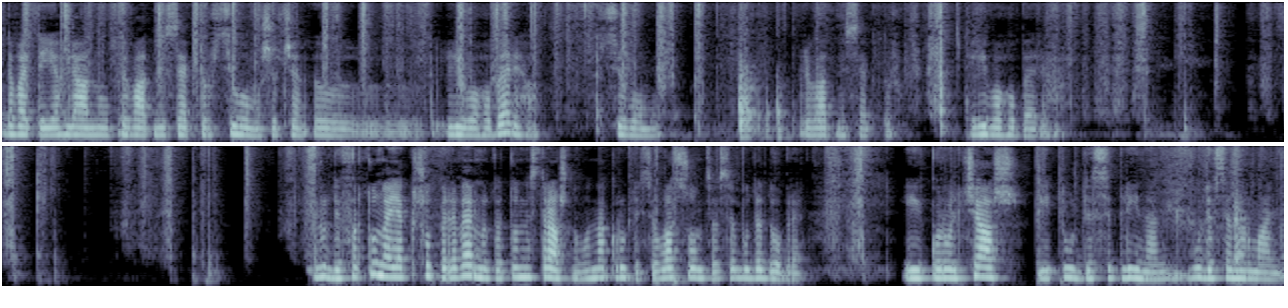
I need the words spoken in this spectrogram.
давайте я гляну приватний сектор в цілому Шевчен... е, лівого берега. В цілому. Приватний сектор лівого берега. Люди, фортуна, якщо перевернута, то не страшно, вона крутиться. У вас сонце, все буде добре. І король чаш, і тут дисципліна, буде все нормально.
